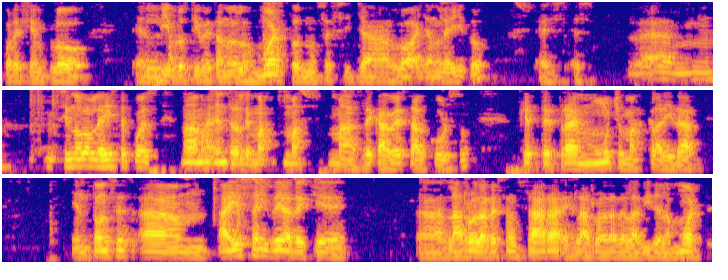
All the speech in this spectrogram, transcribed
por ejemplo, el libro tibetano de los muertos, no sé si ya lo hayan leído, es, es si no lo leíste, pues nada más entrale más, más, más de cabeza al curso, que te trae mucho más claridad. Entonces, hay esa idea de que ah, la rueda de Sansara es la rueda de la vida y la muerte.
